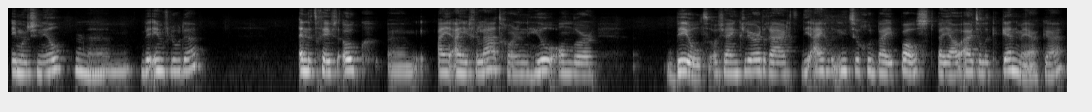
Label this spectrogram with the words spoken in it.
emotioneel ehm, beïnvloeden. En het geeft ook aan, je, aan je gelaat gewoon een heel ander beeld. Als jij een kleur draagt die eigenlijk niet zo goed bij je past, bij jouw uiterlijke kenmerken,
